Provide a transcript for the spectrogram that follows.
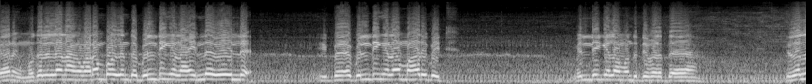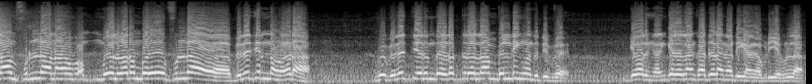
யாருங்க முதல்ல நாங்கள் வரும்போது இந்த பில்டிங்கெல்லாம் இல்லவே இல்லை. இப்போ பில்டிங்கெல்லாம் மாறி போயிடுச்சு பில்டிங்கெல்லாம் வந்துட்டு வருது இதெல்லாம் ஃபுல்லாக நாங்கள் முதல் வரும்போது ஃபுல்லாக விதைச்சிருந்தோம் வேடா இப்போ விதைச்சிருந்த இடத்துல எல்லாம் பில்டிங் வந்துட்டு இப்போ. இங்கே வருங்க அங்கேயெல்லாம் எல்லாம் கட்டிக்காங்க அப்படியே ஃபுல்லாக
